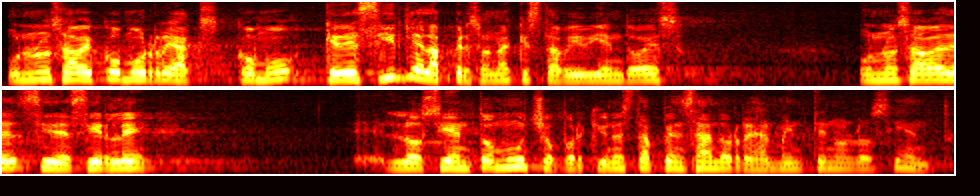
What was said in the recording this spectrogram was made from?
Uno no sabe cómo, cómo qué decirle a la persona que está viviendo eso. Uno no sabe si decirle, eh, lo siento mucho, porque uno está pensando, realmente no lo siento.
